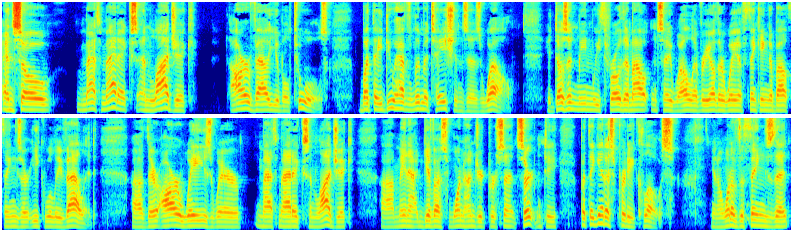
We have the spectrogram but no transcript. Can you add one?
And so, mathematics and logic are valuable tools, but they do have limitations as well. It doesn't mean we throw them out and say, well, every other way of thinking about things are equally valid. Uh, there are ways where mathematics and logic uh, may not give us 100% certainty, but they get us pretty close. You know, one of the things that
